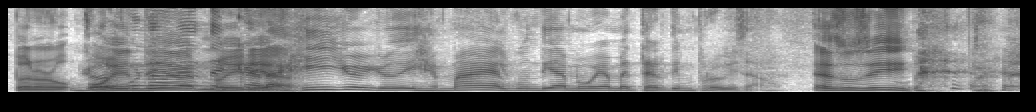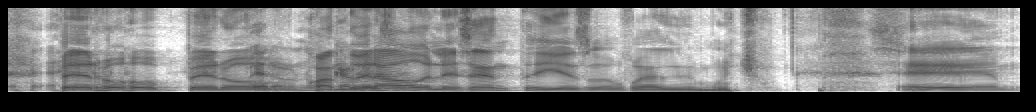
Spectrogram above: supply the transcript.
pero Yo hoy en día vez no de iría. carajillo yo dije, mae, algún día me voy a meter de improvisado. Eso sí, pero, pero, Pero cuando era hice. adolescente y eso fue hace mucho. Eh,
